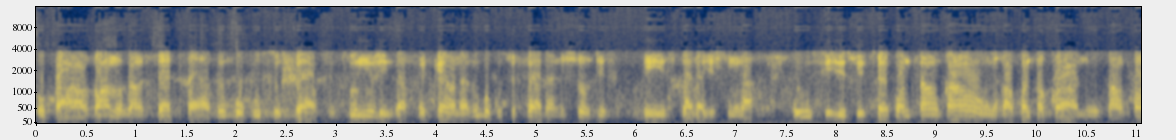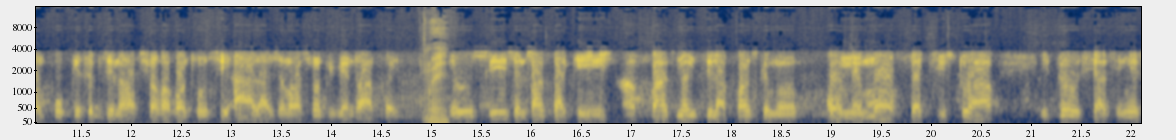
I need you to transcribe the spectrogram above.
auparavant, nos ancêtres avaient beaucoup souffert, surtout nous les Africains, on avait beaucoup souffert dans les choses de, de l'esclavagisme-là. Et aussi, je suis très content quand on raconte encore à nos enfants pour que cette génération raconte aussi à la génération qui viendra après. Oui. Et aussi, je ne pense pas qu'en France, même si la France commémore cette histoire, il peut aussi enseigner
